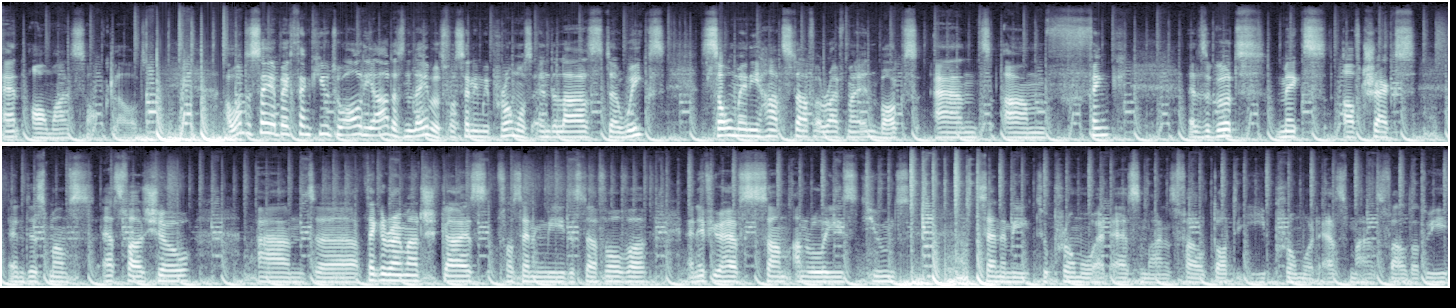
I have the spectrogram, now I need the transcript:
and on my SoundCloud. I want to say a big thank you to all the artists and labels for sending me promos in the last uh, weeks. So many hard stuff arrived my inbox, and um, think it's a good mix of tracks in this month's Asphalt show. And uh, thank you very much, guys, for sending me the stuff over. And if you have some unreleased tunes, send me to promo at s-file.de, promo at s-file.de.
